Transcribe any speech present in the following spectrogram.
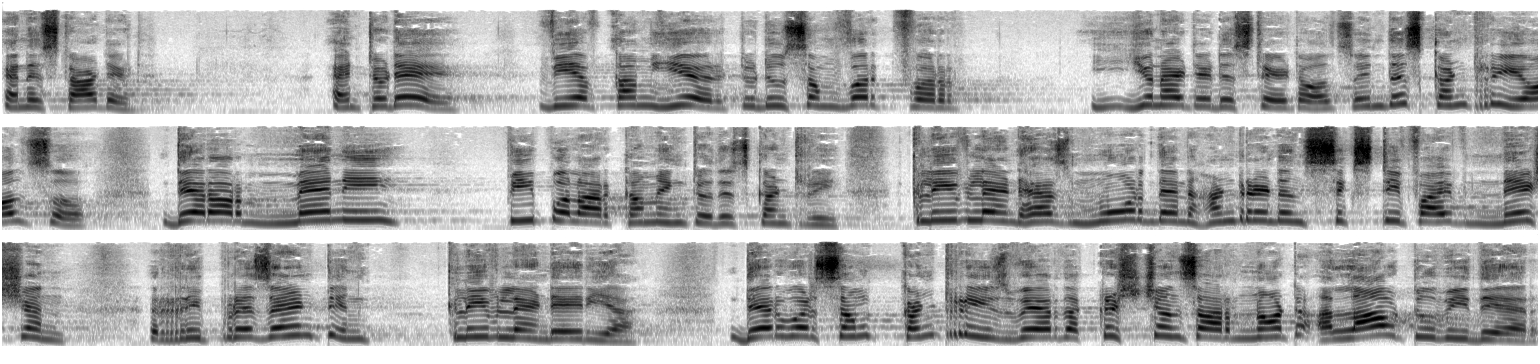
and started. And today we have come here to do some work for United States also. In this country also, there are many people are coming to this country. Cleveland has more than 165 nation represent in Cleveland area. There were some countries where the Christians are not allowed to be there,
